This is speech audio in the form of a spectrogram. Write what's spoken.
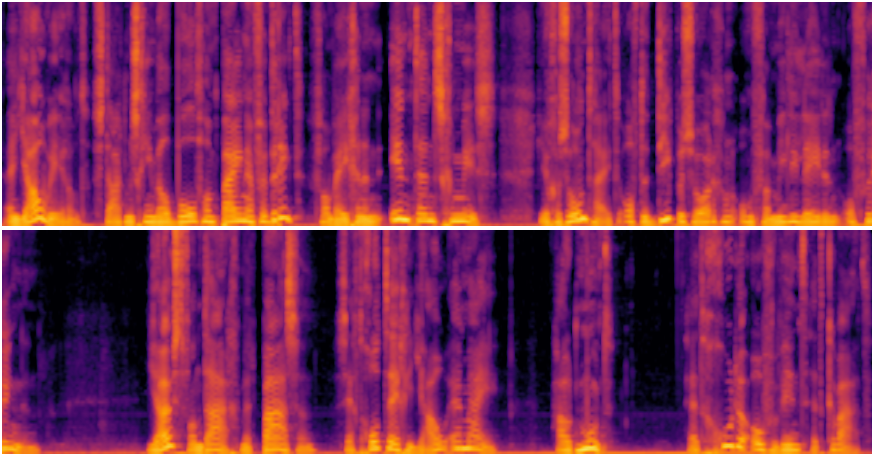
En jouw wereld staat misschien wel bol van pijn en verdriet vanwege een intens gemis, je gezondheid of de diepe zorgen om familieleden of vrienden. Juist vandaag met Pasen zegt God tegen jou en mij: houd moed. Het goede overwint het kwaad.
